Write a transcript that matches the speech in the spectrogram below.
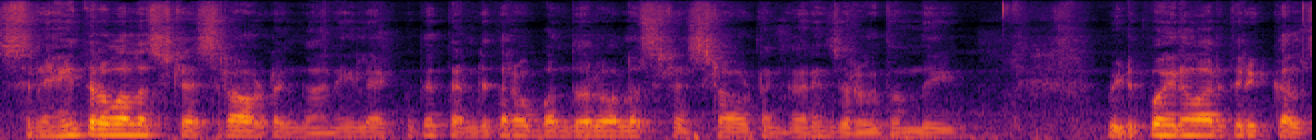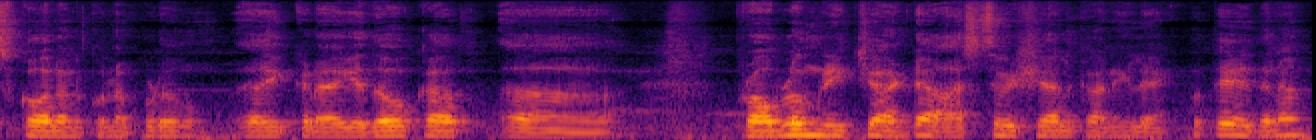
స్నేహితుల వల్ల స్ట్రెస్ రావటం కానీ లేకపోతే తండ్రి బంధువుల వల్ల స్ట్రెస్ రావటం కానీ జరుగుతుంది. విడిపోయిన వారు తిరిగి కలుసుకోవాలనుకున్నప్పుడు ఇక్కడ ఏదో ఒక ప్రాబ్లం రీచ్ అంటే ఆస్తి విషయాలు కానీ లేకపోతే ఏదైనా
